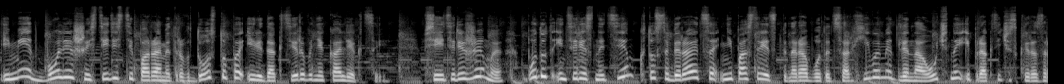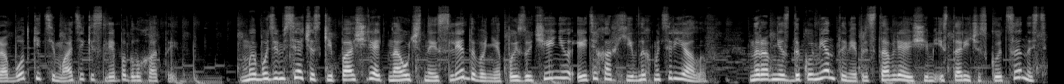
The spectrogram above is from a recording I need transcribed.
имеет более 60 параметров доступа и редактирования коллекций. Все эти режимы будут интересны тем, кто собирается непосредственно работать с архивами для научной и практической разработки тематики слепоглухоты. Мы будем всячески поощрять научные исследования по изучению этих архивных материалов. Наравне с документами, представляющими историческую ценность,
